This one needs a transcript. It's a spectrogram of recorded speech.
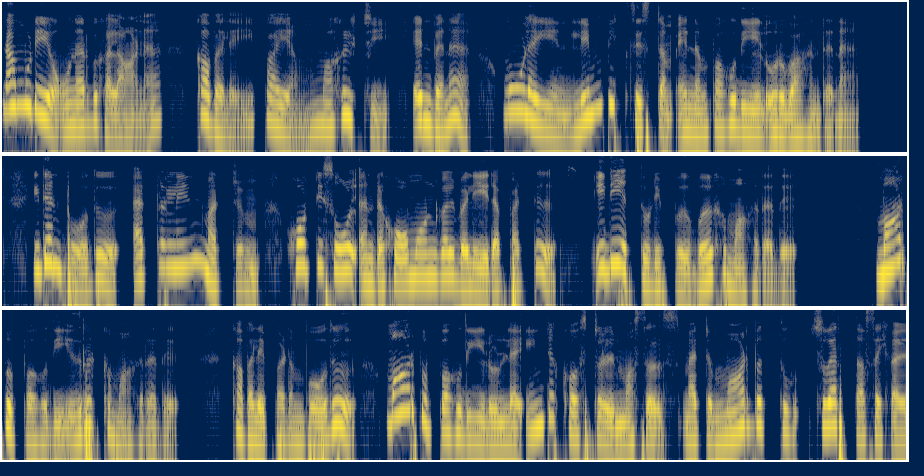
நம்முடைய உணர்வுகளான கவலை பயம் மகிழ்ச்சி என்பன மூளையின் லிம்பிக் சிஸ்டம் என்னும் பகுதியில் உருவாகின்றன. இதன் போது அட்ரலின் மற்றும் ஹோர்டிசோல் என்ற ஹோமோன்கள் வெளியிடப்பட்டு இதய துடிப்பு வேகமாகிறது மார்பு பகுதி இறுக்கமாகிறது. கவலைப்படும் போது மார்பு பகுதியில் உள்ள இன்டர்கோஸ்டல் மசில்ஸ் மற்றும் மார்பு து சுவர் தசைகள்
